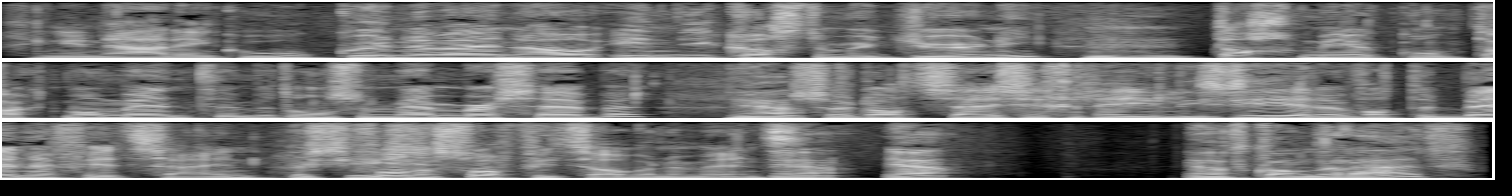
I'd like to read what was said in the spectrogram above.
gingen nadenken, hoe kunnen wij nou in die customer journey Mhm. toch meer contactmomenten met onze members hebben, Ja. zodat zij zich realiseren wat de benefits zijn Precies. van een swapfietsabonnement. Ja, ja. En wat kwam eruit?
